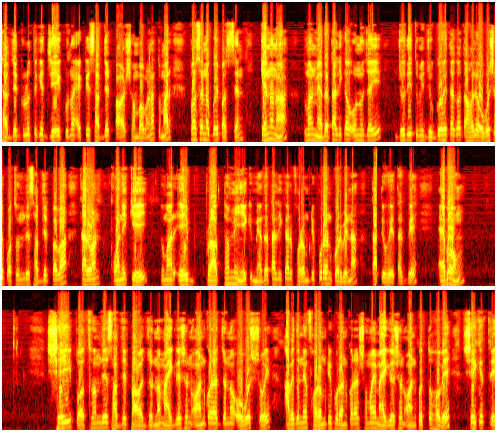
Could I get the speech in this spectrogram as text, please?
সাবজেক্টগুলো থেকে যে কোনো একটি সাবজেক্ট পাওয়ার সম্ভাবনা তোমার পঁচানব্বই পার্সেন্ট কেননা, তোমার মেধা তালিকা অনুযায়ী যদি তুমি যোগ্য হয়ে থাকো, তাহলে অবশ্যই পছন্দের সাবজেক্ট পাবা। কারণ অনেকেই তোমার এই প্রাথমিক মেধা তালিকার ফর্মটি পূরণ করবে না, কাতে হয়ে থাকবে। এবং সেই পছন্দের সাবজেক্ট পাওয়ার জন্য মাইগ্রেশন অন করার জন্য অবশ্যই আবেদনের ফর্মটি পূরণ করার সময় মাইগ্রেশন অন করতে হবে। সেই ক্ষেত্রে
